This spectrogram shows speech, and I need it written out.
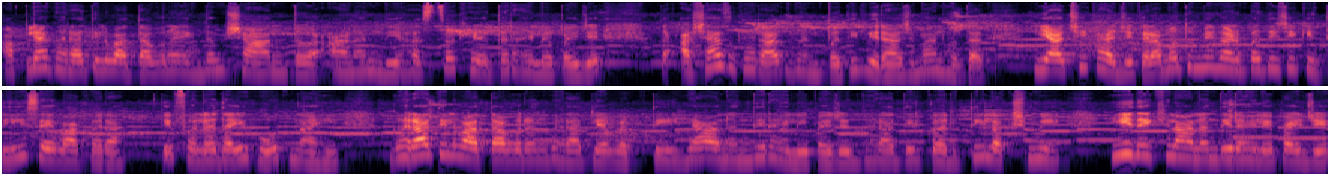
आपल्या घरातील वातावरण एकदम शांत आनंदी हस्त खेळतं राहिलं पाहिजे. तर अशाच घरात गणपती विराजमान होतात. याची काळजी करा. मग तुम्ही गणपतीची कितीही सेवा करा ती फलदायी होत नाही. घरातील वातावरण घरातल्या व्यक्ती ह्या आनंदी राहिली पाहिजेत. घरातील करती लक्ष्मी ही देखील आनंदी राहिली पाहिजे.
